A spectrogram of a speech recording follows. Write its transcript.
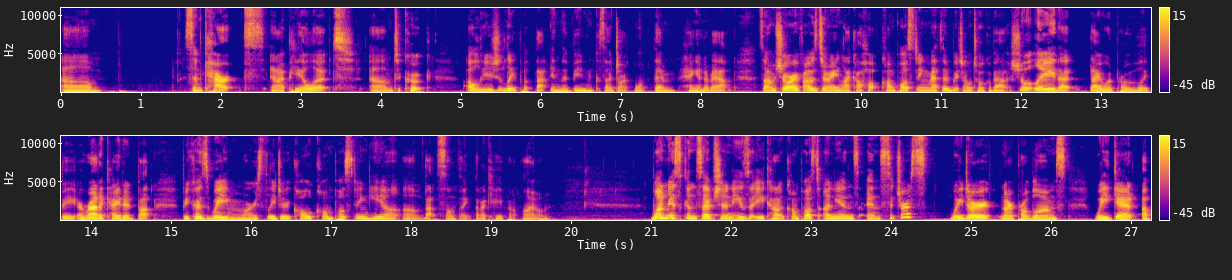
um, some carrots and I peel it um, to cook, I'll usually put that in the bin because I don't want them hanging about. So I'm sure if I was doing like a hot composting method, which I'll talk about shortly, that they would probably be eradicated. But because we mostly do cold composting here, um, that's something that I keep an eye on. One misconception is that you can't compost onions and citrus. We do, no problems. We get a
